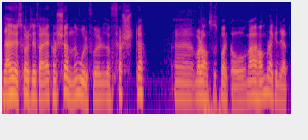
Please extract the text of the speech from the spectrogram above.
Det høres kanskje litt feil. Jeg kan skjønne hvorfor den første eh, Var det han som sparka henne Nei, han ble ikke drept.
